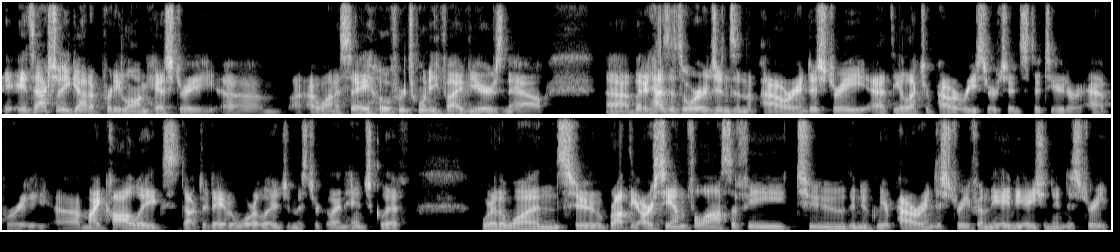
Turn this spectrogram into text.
it's actually got a pretty long history. Um, I, I want to say over 25 years now. Uh, but it has its origins in the power industry at the Electric Power Research Institute, or EPRI. Uh, my colleagues, Dr. David Worledge and Mr. Glenn Hinchcliffe, were the ones who brought the RCM philosophy to the nuclear power industry from the aviation industry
